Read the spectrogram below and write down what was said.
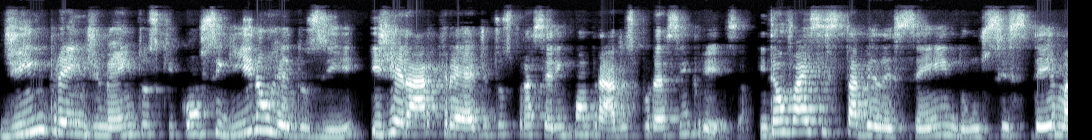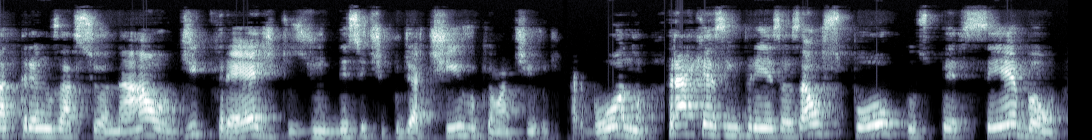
de empreendimentos que conseguiram reduzir e gerar créditos para serem comprados por essa empresa. Então vai se estabelecendo um sistema transacional de créditos de, desse tipo de ativo, que é um ativo de carbono, para que as empresas aos poucos percebam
